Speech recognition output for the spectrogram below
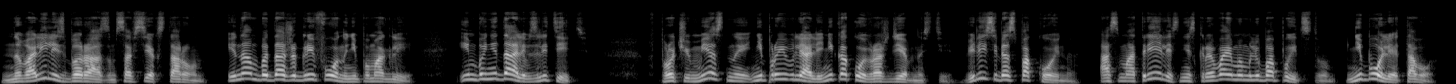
Навалились бы разом со всех сторон, и нам бы даже грифоны не помогли. Им бы не дали взлететь. Впрочем, местные не проявляли никакой враждебности, вели себя спокойно, осмотрели с нескрываемым любопытством, не более того.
